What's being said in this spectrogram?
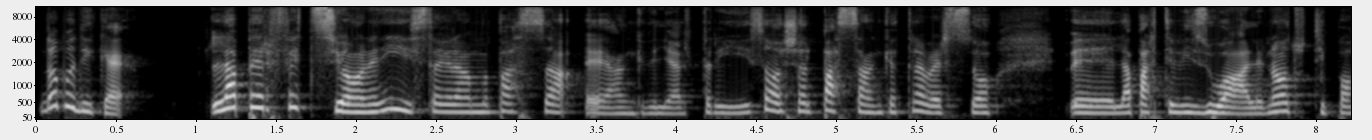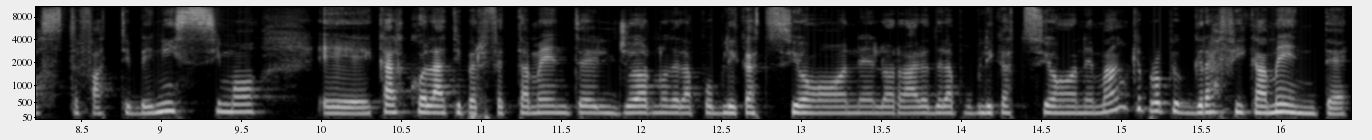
Dopodiché, la perfezione di Instagram passa, e anche degli altri social, passa anche attraverso eh, la parte visuale, no? tutti i post fatti benissimo, eh, calcolati perfettamente il giorno della pubblicazione, l'orario della pubblicazione, ma anche proprio graficamente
